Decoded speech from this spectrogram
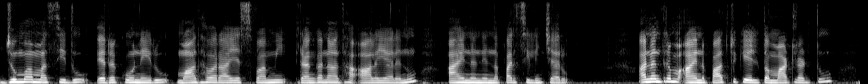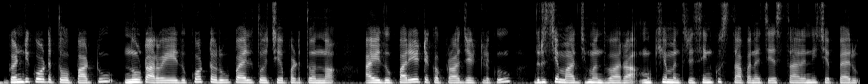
జుమ్మా మసీదు ఎర్రకోనేరు మాధవరాయస్వామి రంగనాథ ఆలయాలను ఆయన నిన్న పరిశీలించారు. అనంతరం ఆయన పాతికేయులతో మాట్లాడుతూ గండికోటతో పాటు నూట అరవై ఐదు కోట్ల రూపాయలతో చేపడుతోన్న ఐదు పర్యాటక ప్రాజెక్టులకు దృశ్య మాధ్యమం ద్వారా ముఖ్యమంత్రి శంకుస్థాపన చేస్తారని చెప్పారు.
